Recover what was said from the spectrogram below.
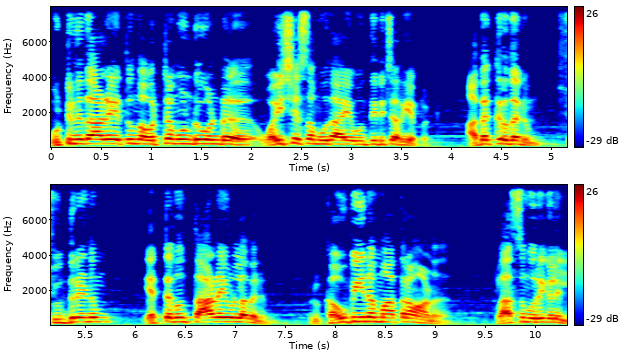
മുട്ടിനു താഴെ എത്തുന്ന ഒറ്റമുണ്ടുകൊണ്ട് വൈശ്യ സമുദായവും തിരിച്ചറിയപ്പെട്ടു. അധകൃതനും ശുദ്രനും ഏറ്റവും താഴെയുള്ളവനും ഒരു കൗപീനം മാത്രമാണ് ക്ലാസ് മുറികളിൽ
